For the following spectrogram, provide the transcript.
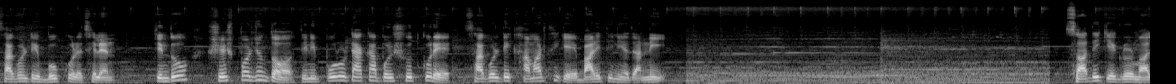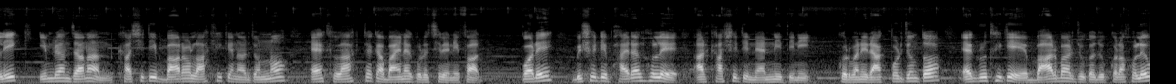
ছাগলটি বুক করেছিলেন। কিন্তু শেষ পর্যন্ত তিনি পুরো টাকা পরিশোধ করে ছাগলটি খামার থেকে বাড়িতে নিয়ে যাননি। সাদিক এগ্রোর মালিক ইমরান জানান, খাসিটি বারো লাখে কেনার জন্য এক লাখ টাকা বায়না করেছিলেন ইফাত পরে বিষয়টি ভাইরাল হলে আর খাসিটি নেননি তিনি। কোরবানির আগ পর্যন্ত এগ্রো থেকে বারবার যোগাযোগ করা হলেও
